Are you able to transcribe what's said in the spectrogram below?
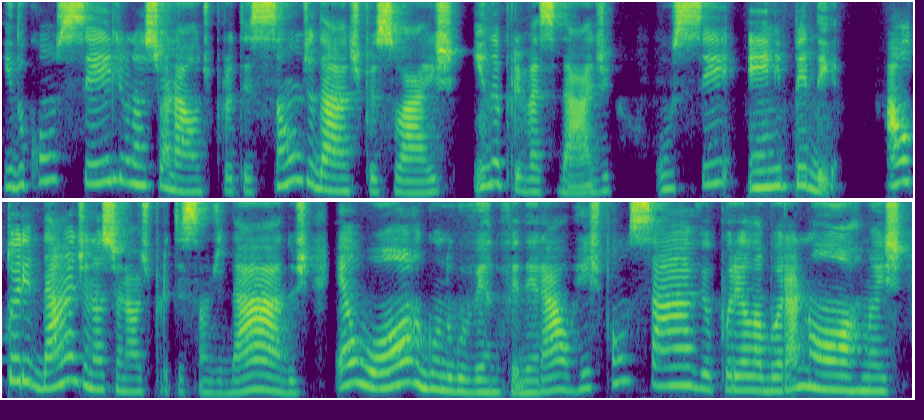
e do Conselho Nacional de Proteção de Dados Pessoais e da Privacidade, o CNPD. A Autoridade Nacional de Proteção de Dados é o órgão do governo federal responsável por elaborar normas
